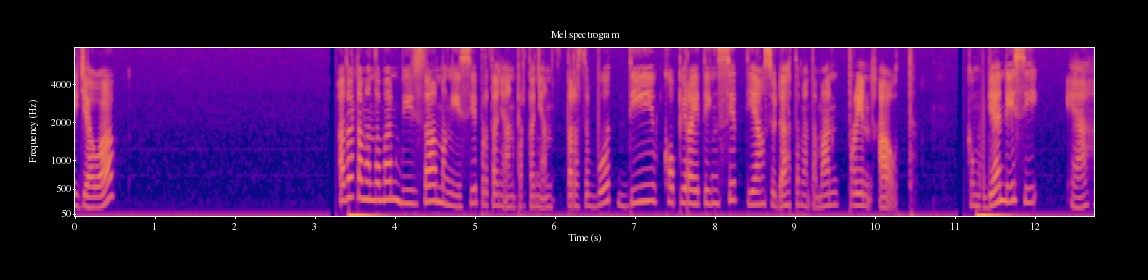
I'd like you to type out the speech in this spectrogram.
dijawab atau teman-teman bisa mengisi pertanyaan-pertanyaan tersebut di copywriting sheet yang sudah teman-teman print out. Kemudian diisi ya.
